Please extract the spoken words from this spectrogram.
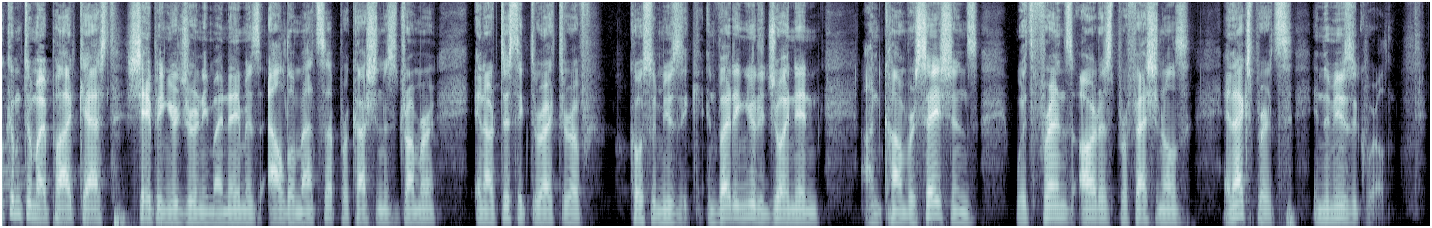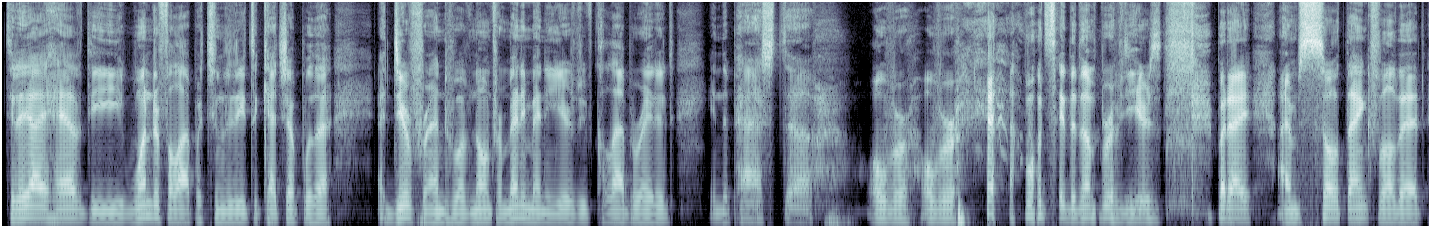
Welcome to my podcast, Shaping Your Journey. My name is Aldo Mazza, percussionist, drummer, and artistic director of KoSA Music, inviting you to join in on conversations with friends, artists, professionals, and experts in the music world. Today, I have the wonderful opportunity to catch up with a, a dear friend who I've known for many, many years. We've collaborated in the past. Uh, over over I won't say the number of years, but I I'm so thankful that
